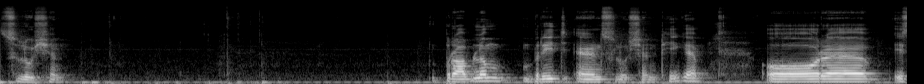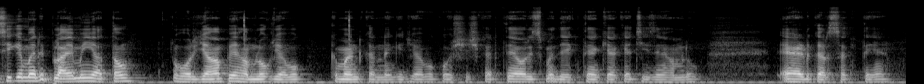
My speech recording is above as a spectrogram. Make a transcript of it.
solution problem bridge and solution ठीक है? और इसी के मैं रिप्लाई में ही आता हूँ, और यहाँ पे हम लोग जो है वो कमेंट करने की जो है वो कोशिश करते हैं, और इसमें देखते हैं क्या क्या चीज़ें हम लोग ऐड कर सकते हैं।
